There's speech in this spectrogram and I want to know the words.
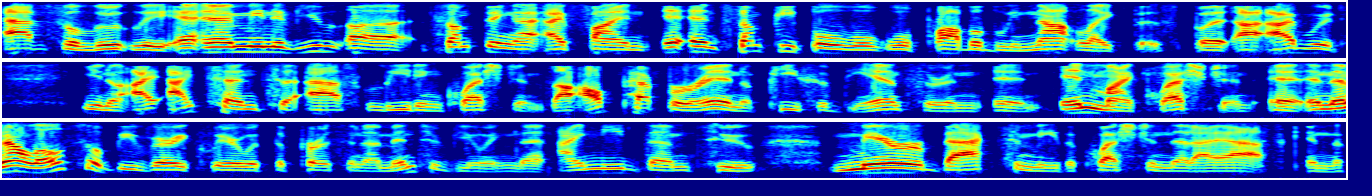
Absolutely, and I mean, if you uh, something I, I find, and some people will, will probably not like this, but I, I would you know, I, I tend to ask leading questions. I'll pepper in a piece of the answer in, in, in my question. And, and then I'll also be very clear with the person I'm interviewing that I need them to mirror back to me the question that I ask in the,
